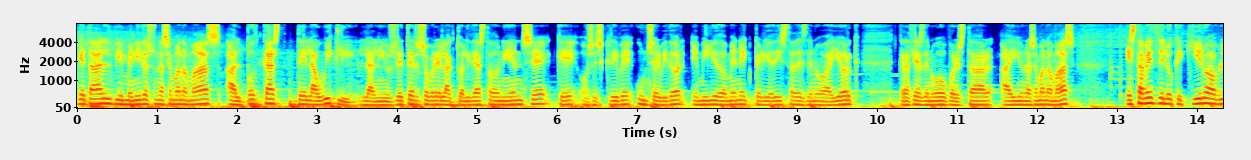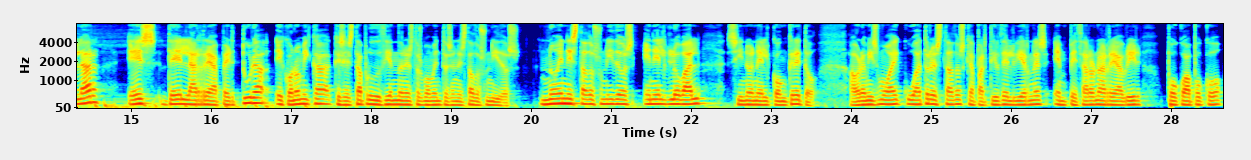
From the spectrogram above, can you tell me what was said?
¿qué tal? Bienvenidos una semana más al podcast de la Weekly, la newsletter sobre la actualidad estadounidense que os escribe un servidor, Emilio Domenech, periodista desde Nueva York. Gracias de nuevo por estar ahí una semana más. Esta vez de lo que quiero hablar es de la reapertura económica que se está produciendo en estos momentos en Estados Unidos. No en Estados Unidos en el global, sino en el concreto. Ahora mismo hay cuatro estados que a partir del viernes empezaron a reabrir poco a poco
